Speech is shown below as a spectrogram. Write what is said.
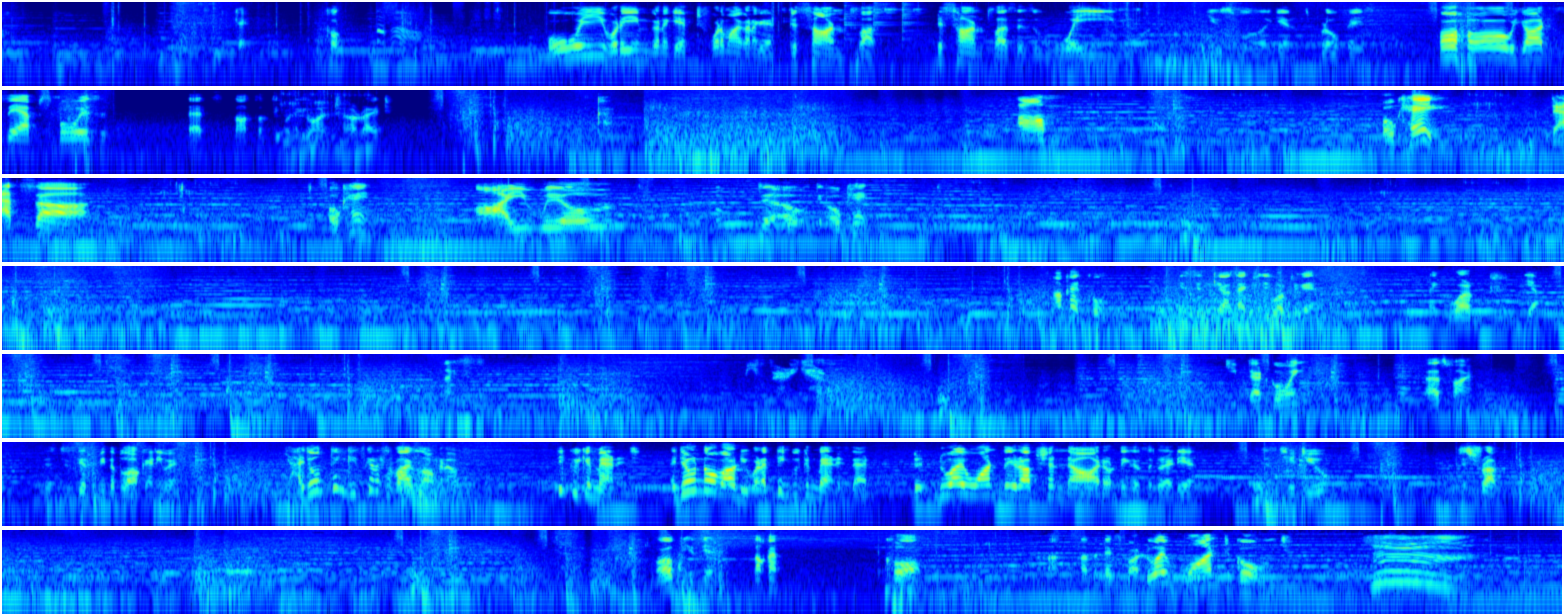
Okay. Cool. Boy, what am I gonna get? What am I gonna get? Disarm plus. Disarm plus is way more useful against Broface. Oh ho, we got zaps, boys. That's not something we want. Alright. Um. Okay. That's, uh. Okay. I will... Okay. Okay, cool. This chaos actually worked again. Like, worked. Yeah. Nice. Be very careful. Keep that going. That's fine. This just gets me the block anyway. Yeah, I don't think he's gonna survive long enough. I think we can manage. I don't know about you, but I think we can manage that. D do I want the eruption? No, I don't think that's a good idea. Just hit you. Just shrug. Oh, he's dead. Okay. Cool. Not, not the next part. Do I want gold? Hmm.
